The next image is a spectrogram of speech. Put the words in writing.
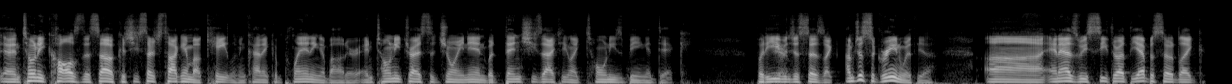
and Tony calls this out because she starts talking about Caitlin and kind of complaining about her, and Tony tries to join in, but then she's acting like Tony's being a dick. But he even just says like, "I'm just agreeing with you." Uh, and as we see throughout the episode, like,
